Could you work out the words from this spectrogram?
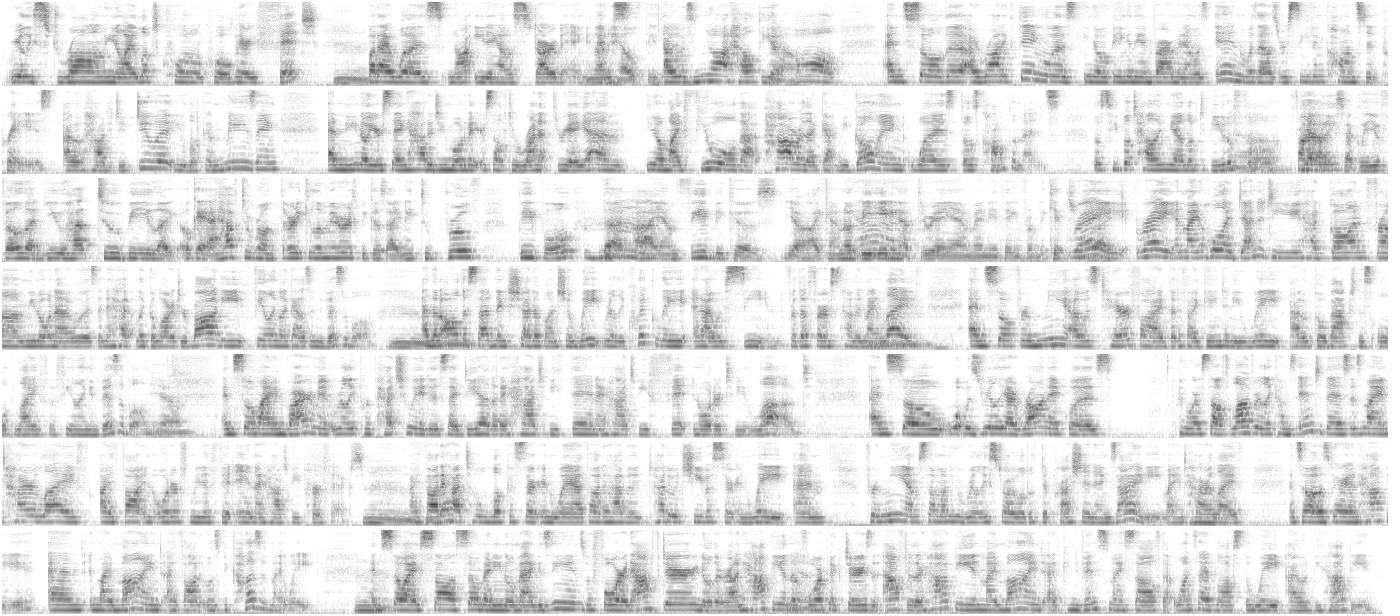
really strong. You know, I looked quote unquote very fit, mm. but I was not eating, I was starving. Not and healthy. Then. I was not healthy no. at all. And so the ironic thing was, you know, being in the environment I was in was I was receiving constant praise. I, how did you do it? You look amazing and you know you're saying how did you motivate yourself to run at 3 a.m you know my fuel that power that got me going was those compliments those people telling me i looked beautiful. Yeah. Finally, yeah exactly. You felt that you had to be like okay i have to run 30 kilometers because i need to prove people mm-hmm. that I am fit because yeah I cannot yeah. be eating at 3 a.m. anything from the kitchen right, right right and my whole identity had gone from you know when I was in a head, like a larger body feeling like I was invisible mm. and then all of a mm. sudden I shed a bunch of weight really quickly and I was seen for the first time in my mm. life and so for me I was terrified that if I gained any weight I would go back to this old life of feeling invisible yeah and so my environment really perpetuated this idea that I had to be thin, I had to be fit in order to be loved. And so what was really ironic was and where self-love really comes into this is my entire life i thought in order for me to fit in i had to be perfect mm-hmm. i thought i had to look a certain way i thought i had, a, had to achieve a certain weight and for me i'm someone who really struggled with depression and anxiety my entire mm-hmm. life and so i was very unhappy and in my mind i thought it was because of my weight Mm. And so I saw so many, you know, magazines before and after, you know, they're unhappy in the yeah. four pictures and after they're happy. In my mind, I'd convinced myself that once I'd lost the weight, I would be happy.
